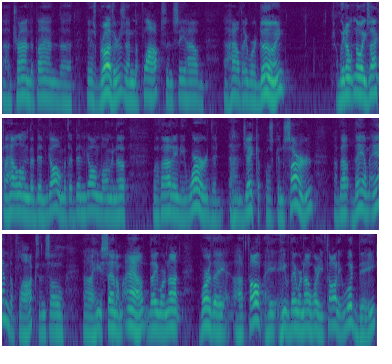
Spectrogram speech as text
uh, trying to find the his brothers and the flocks and see how how they were doing. We don't know exactly how long they've been gone, but they've been gone long enough without any word that uh, Jacob was concerned about them and the flocks, and so uh, he sent them out. They were not where they uh, thought he, he, they were not where he thought he would be.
